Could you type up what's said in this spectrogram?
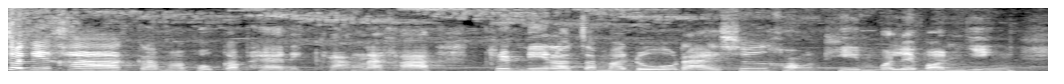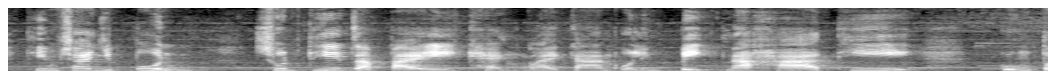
สวัสดีค่ะ กลับมาพบกับแพนอีกครั้งนะคะ คลิปนี้เราจะมาดูรายชื่อของทีมวอลเลย์บอลหญิง ทีมชาติญี่ปุ่น ชุดที่จะไปแข่งรายการโอลิมปิกนะคะ ที่กรุงโต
